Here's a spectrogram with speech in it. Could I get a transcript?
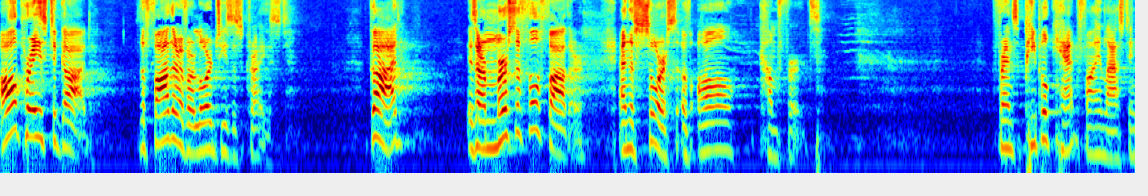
All praise to God, the Father of our Lord Jesus Christ. God is our merciful Father and the source of all comfort. Friends, people can't find lasting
